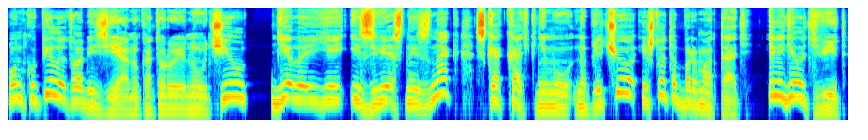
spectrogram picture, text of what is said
он купил эту обезьяну, которую научил делая ей известный знак, скакать к нему на плечо и что-то бормотать, или делать вид,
